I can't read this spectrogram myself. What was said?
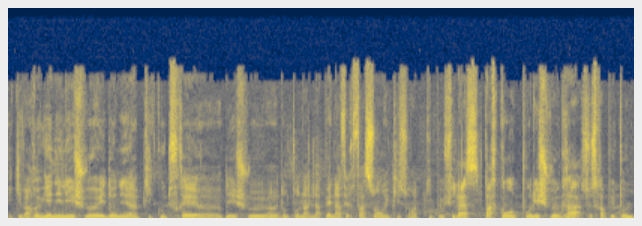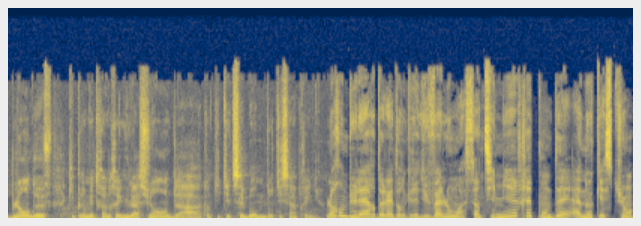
et qui va regainer les cheveux et donner un petit coup de frais euh, des cheveux euh, dont on a de la peine à faire façon et qui sont un petit peu filasses. Par contre, pour les cheveux gras, ce sera plutôt le blanc d'œuf qui permettrait une régulation de la quantité de sébum dont il s'imprègne. Laurent Buller de la droguerie du Vallon à Saint-Imier répondait à nos questions.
